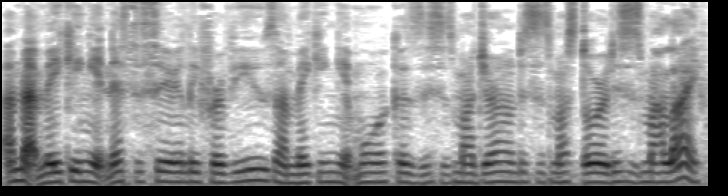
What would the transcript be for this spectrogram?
I'm not making it necessarily for views. I'm making it more because this is my journal. This is my story. This is my life.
